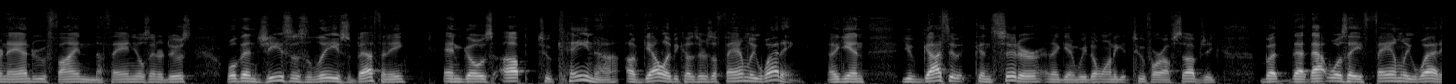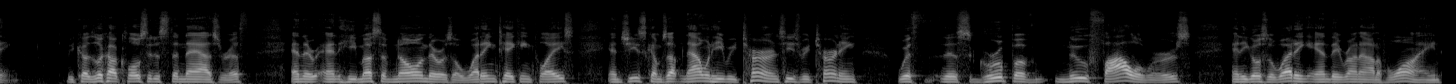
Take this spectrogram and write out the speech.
and Andrew find Nathanael's introduced. Well, then Jesus leaves Bethany and goes up to Cana of Galilee because there's a family wedding. Again, you've got to consider, and again, we don't want to get too far off subject, but that that was a family wedding because look how close it is to Nazareth. And, there, and he must have known there was a wedding taking place. And Jesus comes up. Now, when he returns, he's returning with this group of new followers. And he goes to the wedding, and they run out of wine.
